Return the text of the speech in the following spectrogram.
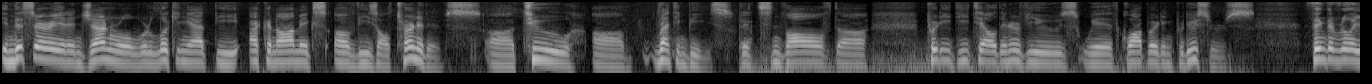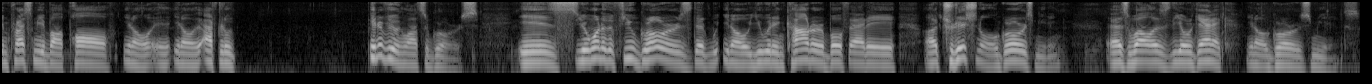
In this area and in general, we're looking at the economics of these alternatives uh, to uh, renting bees. It's involved uh, pretty detailed interviews with cooperating producers. The thing that really impressed me about Paul, you know, you know, after interviewing lots of growers, is you're one of the few growers that you know you would encounter both at a, a traditional growers meeting, as well as the organic, you know, growers meetings.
